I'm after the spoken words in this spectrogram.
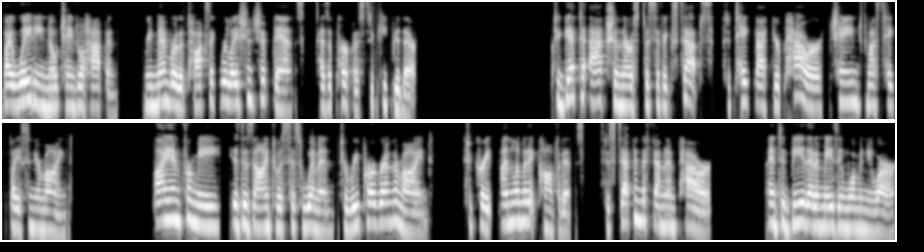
By waiting, no change will happen. Remember the toxic relationship dance has a purpose to keep you there. To get to action, there are specific steps. To take back your power, change must take place in your mind. I Am For Me is designed to assist women to reprogram their mind, to create unlimited confidence, to step into feminine power, and to be that amazing woman you are.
